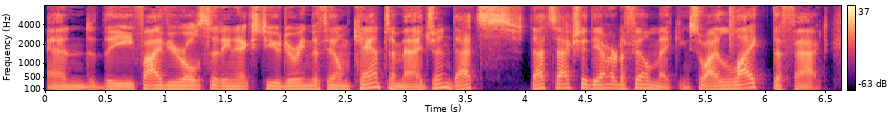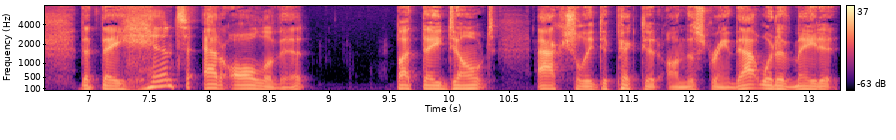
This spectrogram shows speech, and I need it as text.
and the five year old sitting next to you during the film can't imagine, that's, that's actually the art of filmmaking. So I like the fact that they hint at all of it, but they don't actually depict it on the screen. That would have made it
